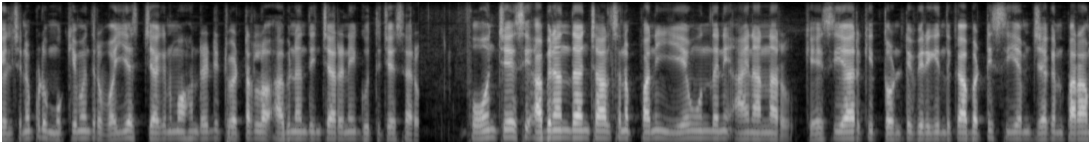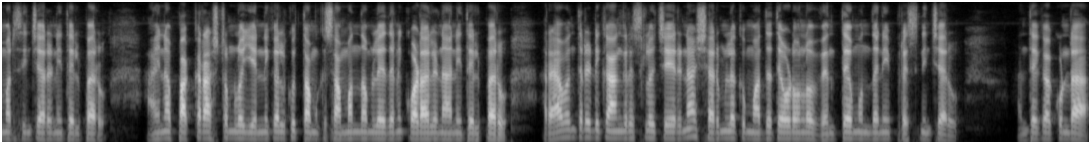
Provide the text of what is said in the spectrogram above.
గెలిచినప్పుడు ముఖ్యమంత్రి వైఎస్ జగన్మోహన్ రెడ్డి ట్విట్టర్లో అభినందించారని గుర్తు చేశారు. ఫోన్ చేసి అభినందించాల్సిన పని ఏముందని ఆయన అన్నారు. కేసీఆర్కి తొంటి విరిగింది కాబట్టి సీఎం జగన్ పరామర్శించారని తెలిపారు. ఆయన పక్క రాష్ట్రంలో ఎన్నికలకు తమకు సంబంధం లేదని కొడాలి నాని తెలిపారు. రేవంత్ రెడ్డి కాంగ్రెస్లో చేరిన షర్మిలకు మద్దతు ఇవ్వడంలో వింతేముందని ప్రశ్నించారు. అంతేకాకుండా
